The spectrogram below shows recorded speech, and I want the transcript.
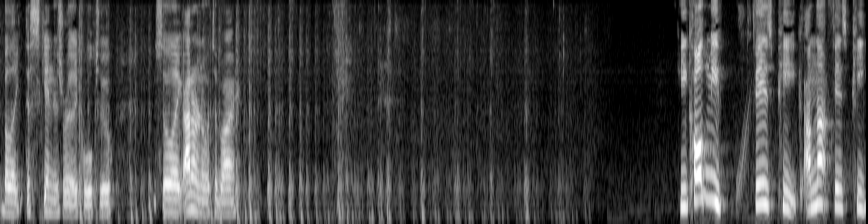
But like the skin is really cool too. So like I don't know what to buy. He called me Fizz Peak. I'm not Fizz Peak,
